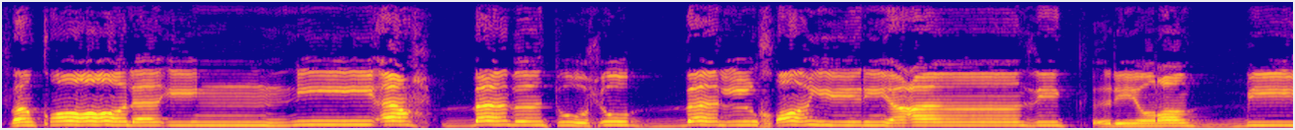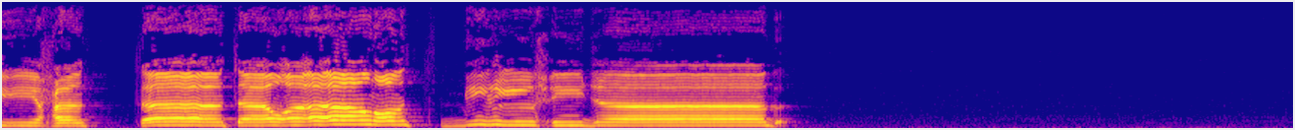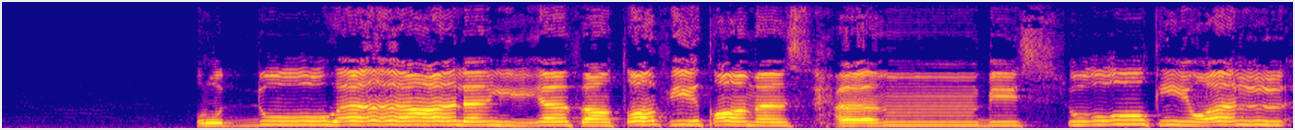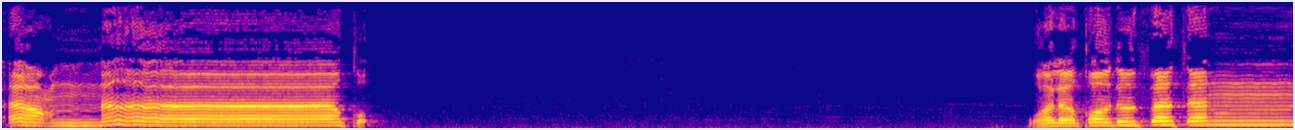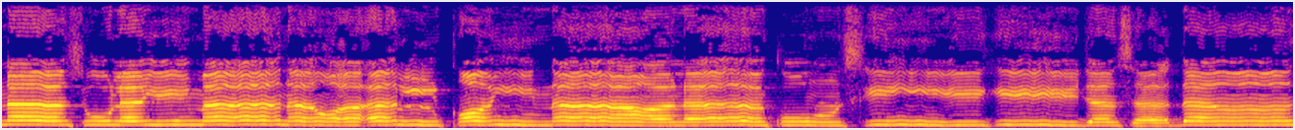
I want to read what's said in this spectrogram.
فقال إني أحببت حب الخير عن ذكر ربي حتى توارت بالحجاب. ردوها علي فطفق مسحا بالسوق والأعناق. ولقد فتنا سليمان والقينا على كرسيه جسدا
